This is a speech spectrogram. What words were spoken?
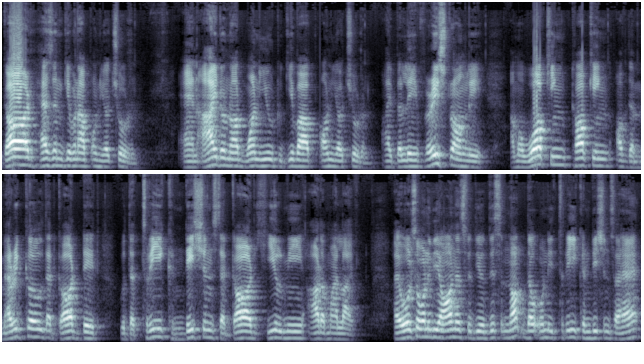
God hasn't given up on your children. And I do not want you to give up on your children. I believe very strongly I'm a walking, talking of the miracle that God did with the three conditions that God healed me out of my life. I also want to be honest with you, this is not the only three conditions I had.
